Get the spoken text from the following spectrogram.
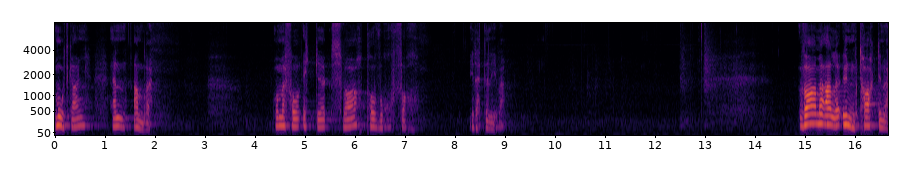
motgang enn andre. Og vi får ikke svar på hvorfor i dette livet. Hva med alle unntakene?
